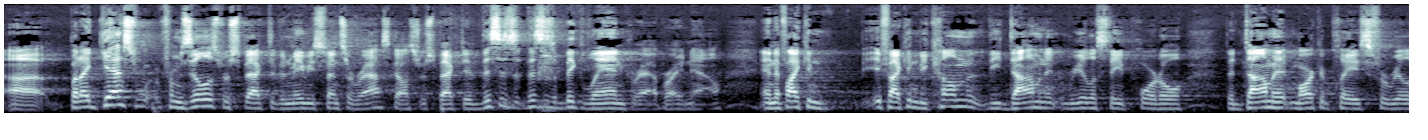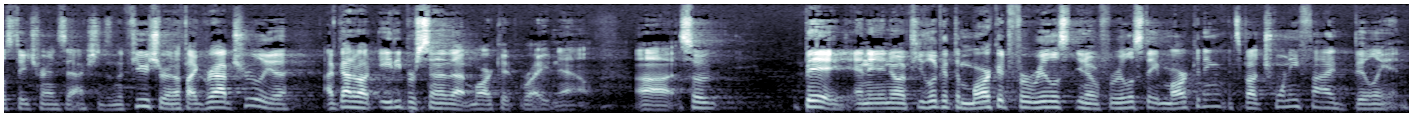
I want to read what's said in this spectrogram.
Uh, but I guess from Zillow's perspective and maybe Spencer Rascoff's perspective, this is, this is a big land grab right now. And if I, can, if I can become the dominant real estate portal, the dominant marketplace for real estate transactions in the future, and if I grab Trulia, I've got about 80% of that market right now. Uh, so big. And you know, if you look at the market for real, you know, for real estate marketing, it's about 25 billion.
